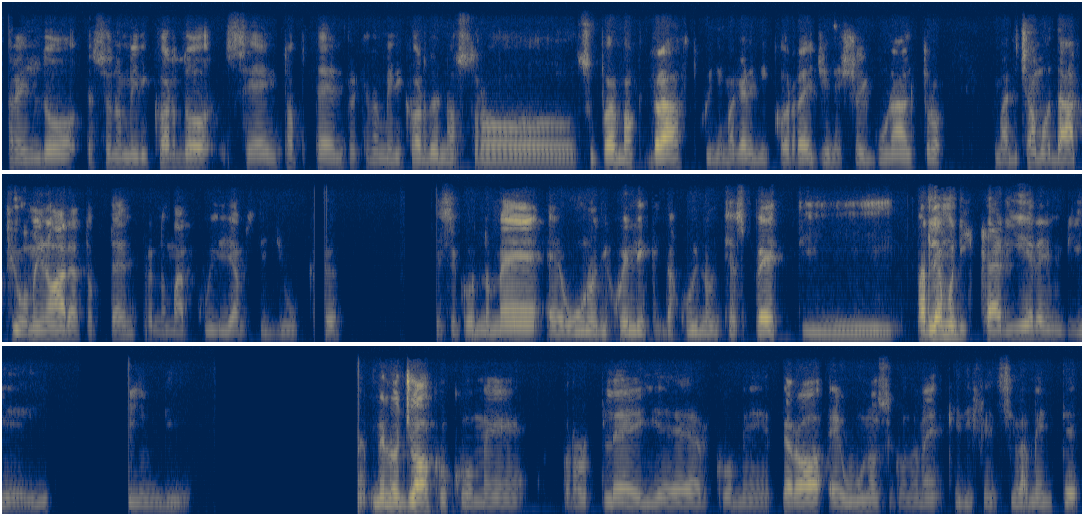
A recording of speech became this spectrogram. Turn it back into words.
prendo, adesso non mi ricordo se è in top 10 perché non mi ricordo il nostro super mock draft, quindi magari mi correggi, ne scelgo un altro, ma diciamo da più o meno area top 10 prendo Mark Williams di Duke, che secondo me è uno di quelli da cui non ti aspetti, parliamo di carriera NBA, quindi me lo gioco come role player, come, però è uno secondo me che difensivamente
